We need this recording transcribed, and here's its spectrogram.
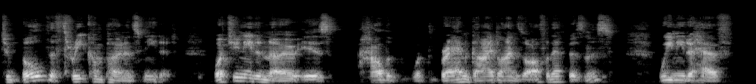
to build the three components needed. What you need to know is how the, what the brand guidelines are for that business. We need to have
